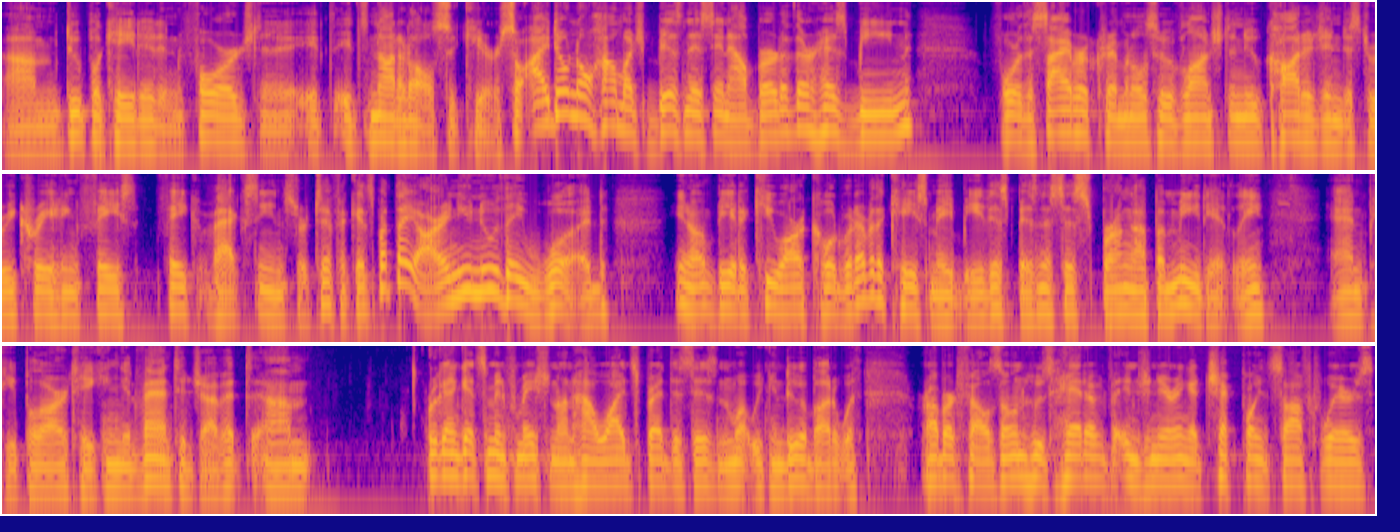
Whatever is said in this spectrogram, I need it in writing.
um, duplicated and forged, and it, it's not at all secure. So I don't know how much business in Alberta there has been for the cyber criminals who have launched a new cottage industry creating face, fake vaccine certificates, but they are, and you knew they would. You know, be it a QR code, whatever the case may be, this business has sprung up immediately, and people are taking advantage of it. Um, we're going to get some information on how widespread this is and what we can do about it with Robert Falzone, who's head of engineering at Checkpoint Software's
